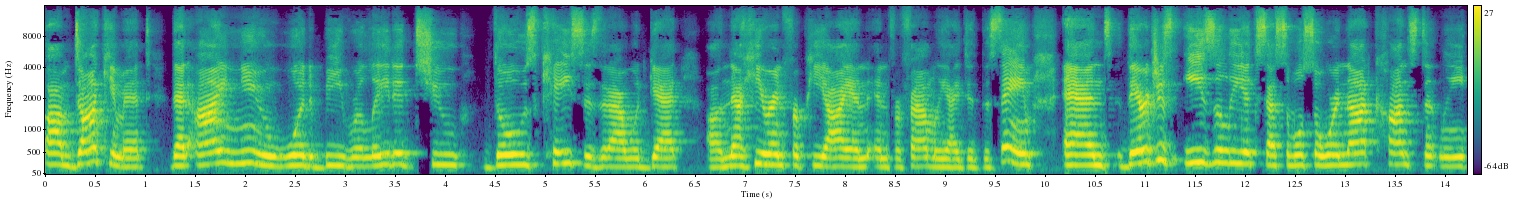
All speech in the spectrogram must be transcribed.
um, document that I knew would be related to those cases that I would get uh, now herein for PI and, and for family, I did the same. And they're just easily accessible. So we're not constantly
